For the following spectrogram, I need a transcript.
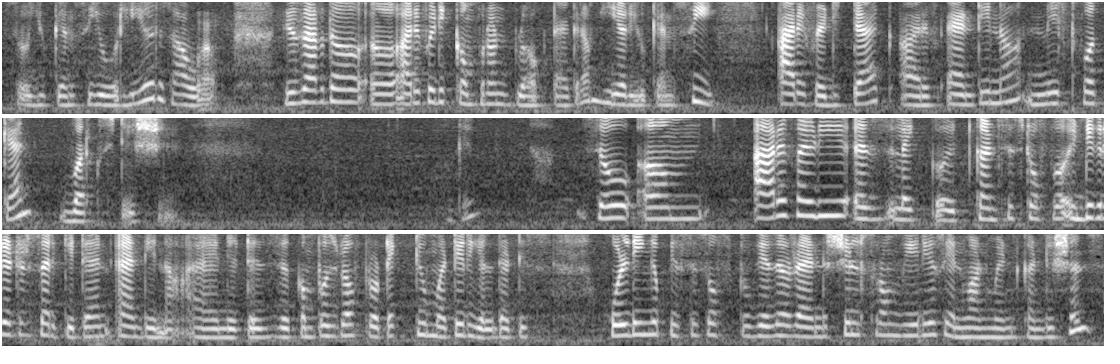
So you can see over here is how these are the uh, RFID component block diagram. Here you can see RFID tag, RF antenna, network and workstation. Okay. So um, RFID is like it consists of an integrated circuit and antenna and it is composed of protective material that is holding a pieces of together and shields from various environment conditions.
